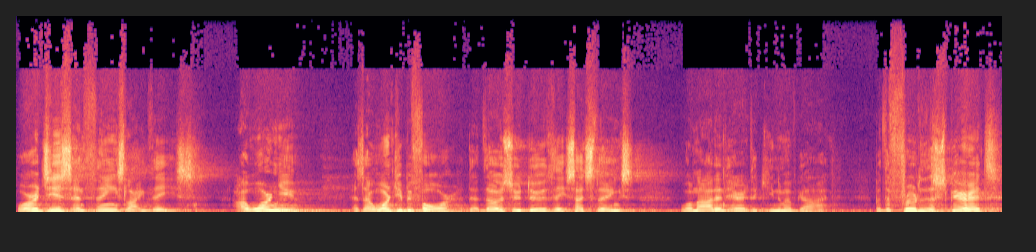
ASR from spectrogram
orgies, and things like these. I warn you, as I warned you before, that those who do such things will not inherit the kingdom of God. But the fruit of the Spirit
